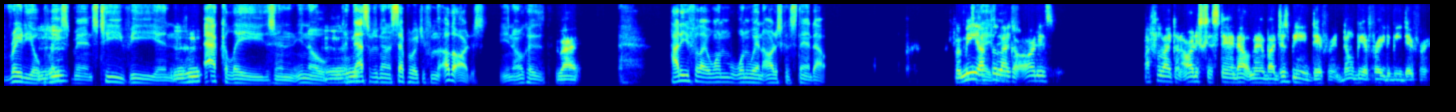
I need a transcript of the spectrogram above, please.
radio mm-hmm. placements, TV, and mm-hmm. accolades, and you know, mm-hmm. that's what's gonna separate you from the other artists. You know, because right how do you feel like one one way an artist can stand out? For me, I feel like an artist. I feel like an artist can stand out, man, by just being different. Don't be afraid to be different.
